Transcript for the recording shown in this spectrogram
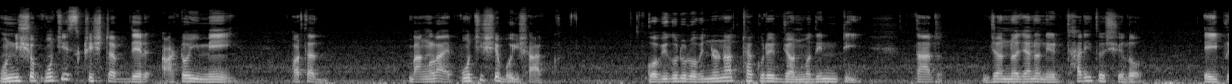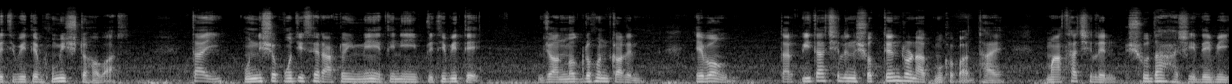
উনিশশো পঁচিশ খ্রিস্টাব্দের আটই মে, অর্থাৎ বাংলায় পঁচিশে বৈশাখ, কবিগুরু রবীন্দ্রনাথ ঠাকুরের জন্মদিনটি তার জন্য যেন নির্ধারিত ছিল। এই পৃথিবীতে ভূমিষ্ঠ হওয়ার তাই উনিশশো পঁচিশের আটই মে তিনি এই পৃথিবীতে জন্মগ্রহণ করেন এবং তার পিতা ছিলেন সত্যেন্দ্রনাথ মুখোপাধ্যায় মাথা ছিলেন সুধা হাসি দেবী।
